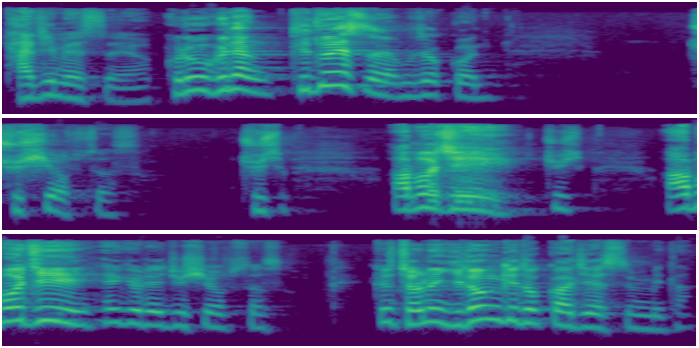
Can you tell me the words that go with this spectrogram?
다짐했어요. 그리고 그냥 기도했어요. 무조건 주시옵소서. 주시 아버지 주시 아버지 해결해 주시옵소서. 그래서 저는 이런 기도까지 했습니다.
